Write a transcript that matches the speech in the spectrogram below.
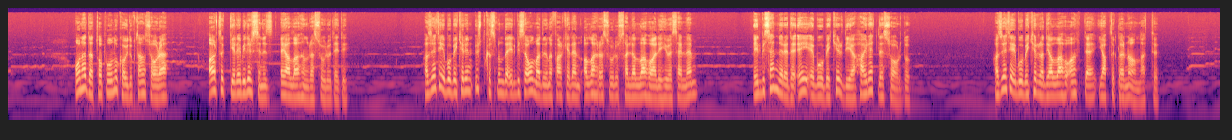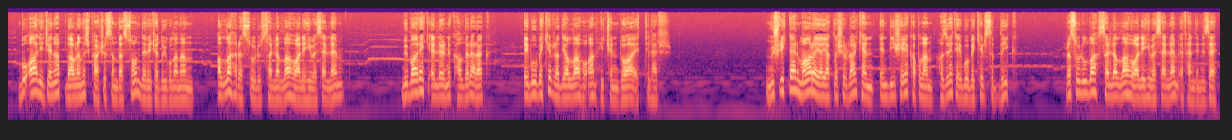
Ona da topuğunu koyduktan sonra, artık gelebilirsiniz ey Allah'ın Resulü dedi. Hazreti Ebu Bekir'in üst kısmında elbise olmadığını fark eden Allah Resulü sallallahu aleyhi ve sellem, elbisen nerede ey Ebu Bekir diye hayretle sordu. Hazreti Ebu Bekir radıyallahu anh de yaptıklarını anlattı. Bu âli cenap davranış karşısında son derece duygulanan Allah Resulü sallallahu aleyhi ve sellem mübarek ellerini kaldırarak Ebu Bekir radıyallahu anh için dua ettiler. Müşrikler mağaraya yaklaşırlarken endişeye kapılan Hazreti Ebu Bekir Sıddık, Resulullah sallallahu aleyhi ve sellem Efendimiz'e,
